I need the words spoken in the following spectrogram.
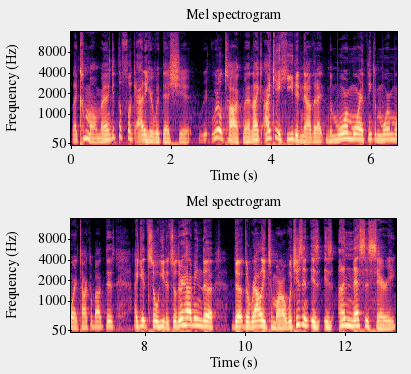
Like, come on, man. Get the fuck out of here with that shit. Re- real talk, man. Like, I get heated now that I the more and more I think and more and more I talk about this, I get so heated. So they're having the the the rally tomorrow, which isn't is is unnecessary.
